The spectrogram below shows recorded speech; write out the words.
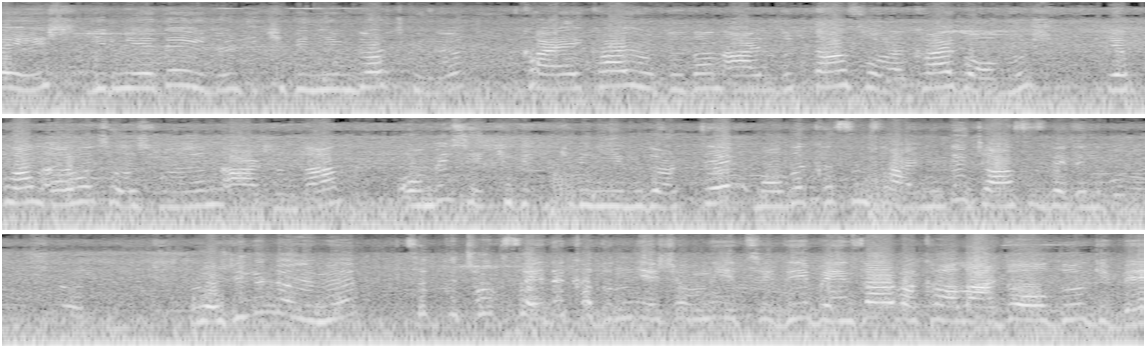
Kabayiş 27 Eylül 2024 günü KYK yurdundan ayrıldıktan sonra kaybolmuş yapılan arama çalışmalarının ardından 15 Ekim 2024'te Molla Kasım sahilinde cansız bedeni bulunmuştur. Rojer'in ölümü tıpkı çok sayıda kadının yaşamını yitirdiği benzer vakalarda olduğu gibi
